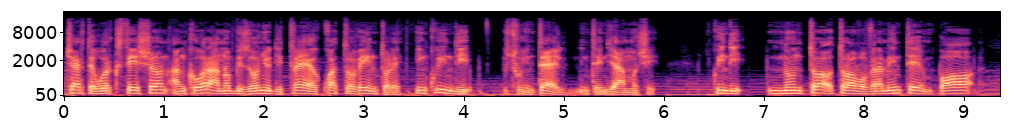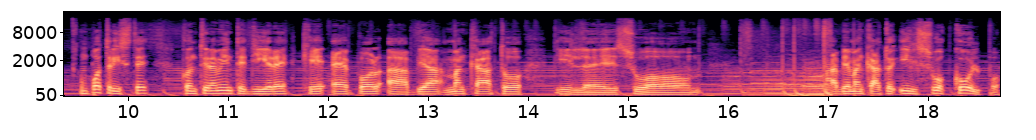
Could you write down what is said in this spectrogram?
certe workstation ancora hanno bisogno di 3 o 4 ventole, in quindi su Intel, intendiamoci. Quindi non tro- trovo veramente un po', un po' triste continuamente dire che Apple abbia mancato il, il suo abbia mancato il suo colpo.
